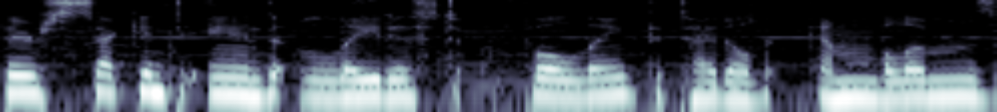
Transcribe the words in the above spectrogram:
Their second and latest full length, titled Emblems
